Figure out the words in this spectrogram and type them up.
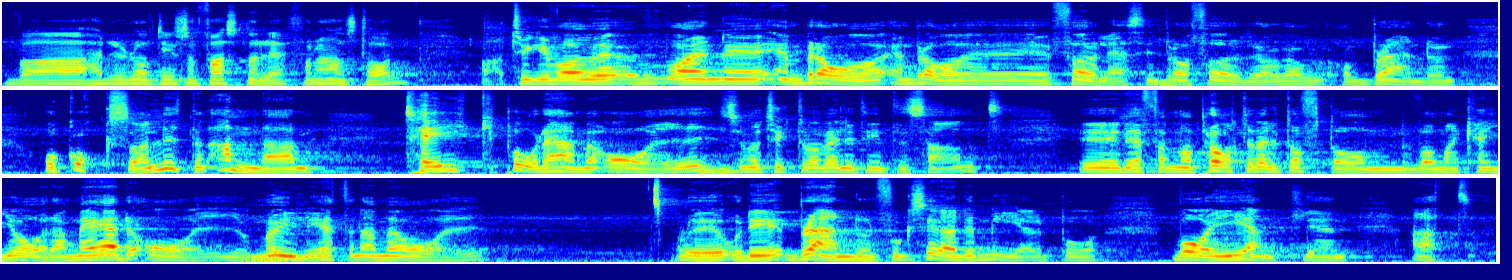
Vad, hade du någonting som fastnade från hans tal? Ja, Jag tycker det var, var en, en bra, en bra eh, föreläsning, bra föredrag av, av Brandon. Och också en liten annan take på det här med AI som jag tyckte var väldigt intressant. Eh, Därför att man pratar väldigt ofta om vad man kan göra med AI och möjligheterna med AI. Eh, Och det Brandon fokuserade mer på var egentligen att eh,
